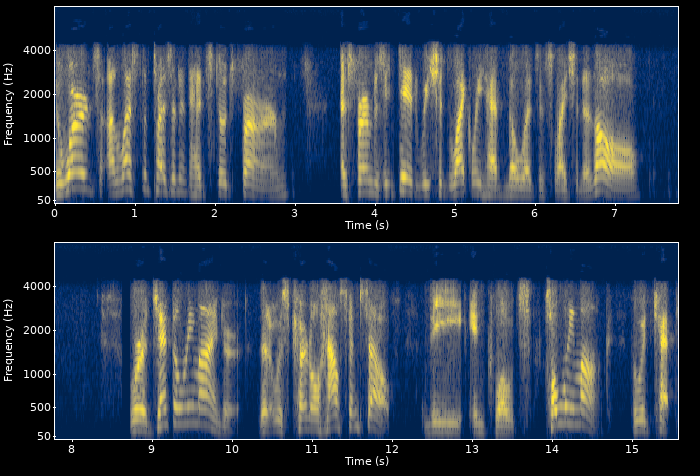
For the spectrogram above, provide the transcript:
The words, unless the president had stood firm, as firm as he did, we should likely have no legislation at all, were a gentle reminder that it was Colonel House himself, the, in quotes, holy monk who had kept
